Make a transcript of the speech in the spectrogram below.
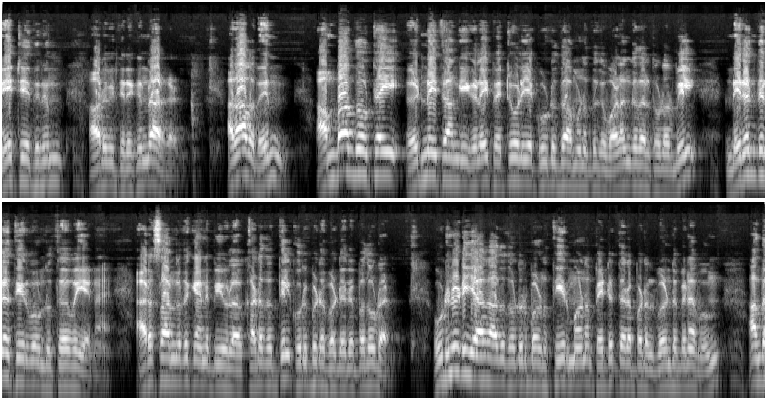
நேற்றைய தினம் அறிவித்திருக்கின்றார்கள். அதாவது அம்பாங்கோட்டை எண்ணெய் தாங்கிகளை பெட்ரோலிய கூட்டுத்தாபனத்துக்கு வழங்குதல் தொடர்பில் நிரந்தர தீர்வு ஒன்று தேவை என அரசாங்கத்துக்கு அனுப்பியுள்ள கடிதத்தில் குறிப்பிடப்பட்டிருப்பதுடன் உடனடியாக அது தொடர்பான தீர்மானம் பெற்றுத்தரப்பட வேண்டும் எனவும் அந்த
